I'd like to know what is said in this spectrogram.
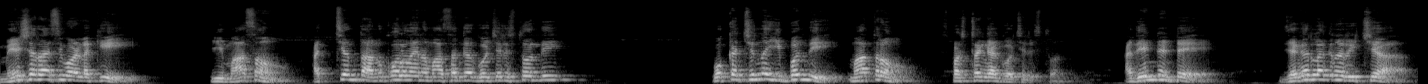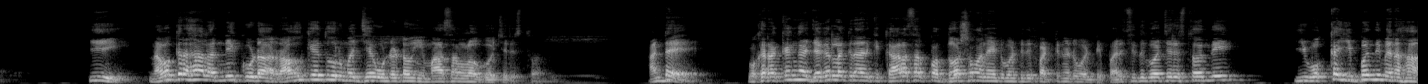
మేషరాశి వాళ్ళకి ఈ మాసం అత్యంత అనుకూలమైన మాసంగా గోచరిస్తోంది. ఒక చిన్న ఇబ్బంది మాత్రం స్పష్టంగా గోచరిస్తోంది. అదేంటంటే జగర్లగ్న రీత్యా ఈ నవగ్రహాలన్నీ కూడా రాహుకేతువుల మధ్య ఉండటం ఈ మాసంలో గోచరిస్తోంది. అంటే ఒక రకంగా జగర్లగ్నానికి కాలసర్ప దోషం అనేటువంటిది పట్టినటువంటి పరిస్థితి గోచరిస్తోంది. ఈ ఒక్క ఇబ్బంది మినహా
